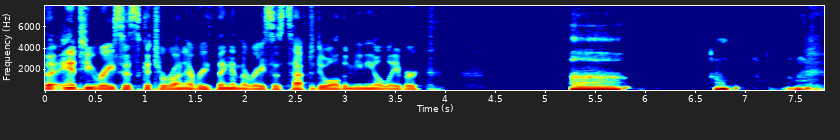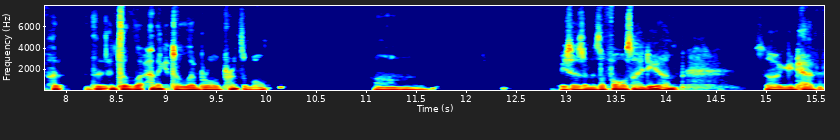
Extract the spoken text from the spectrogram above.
the anti-racists get to run everything and the racists have to do all the menial labor? Uh, I don't. uh, It's a. I think it's a liberal principle. Um, racism is a false idea, so you'd have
